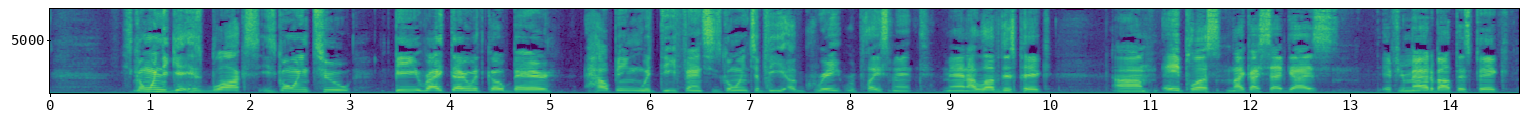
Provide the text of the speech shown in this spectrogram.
He's going to get his blocks. He's going to be right there with Gobert helping with defense. He's going to be a great replacement. Man, I love this pick. Um, a plus, like I said, guys. If you're mad about this pick,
